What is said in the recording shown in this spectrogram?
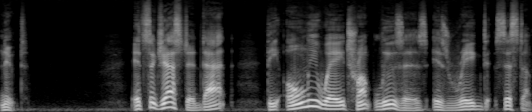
Newt. It suggested that the only way Trump loses is rigged system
